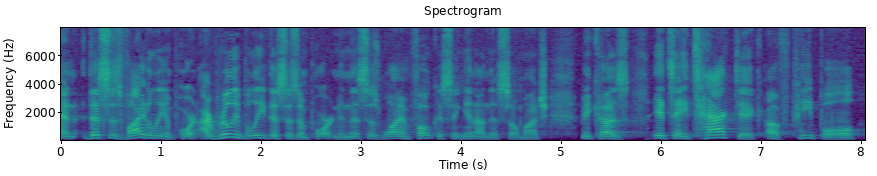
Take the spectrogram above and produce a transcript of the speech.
And this is vitally important. I really believe this is important, and this is why I'm focusing in on this so much, because it's a tactic of people,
